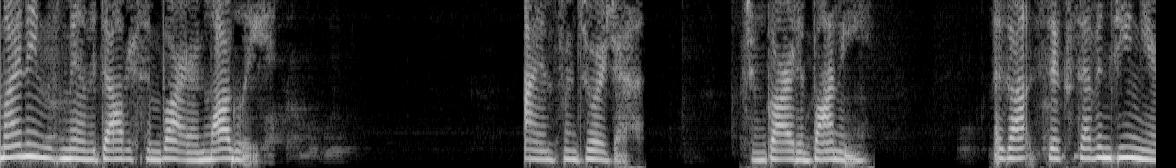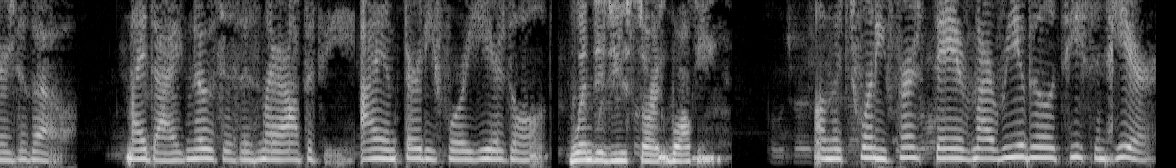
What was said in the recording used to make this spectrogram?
My name is Mamadavar Sambaran Mogli. I am from Georgia. From Gardabani. I got sick 17 years ago. My diagnosis is myopathy. I am 34 years old. When did you start walking? On the 21st day of my rehabilitation here.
